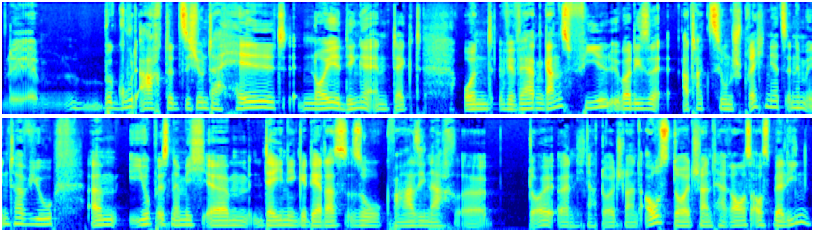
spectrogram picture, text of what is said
begutachtet, sich unterhält, neue Dinge entdeckt. Und wir werden ganz viel über diese Attraktion sprechen jetzt in dem Interview. Ähm, Jupp ist nämlich ähm, derjenige, der das so quasi nach äh, Deu äh, nicht nach Deutschland, aus Deutschland heraus, aus Berlin,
